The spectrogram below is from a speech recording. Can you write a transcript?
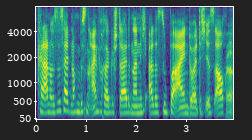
keine Ahnung, es ist halt noch ein bisschen einfacher gestaltet und dann nicht alles super eindeutig ist. Auch Ja.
